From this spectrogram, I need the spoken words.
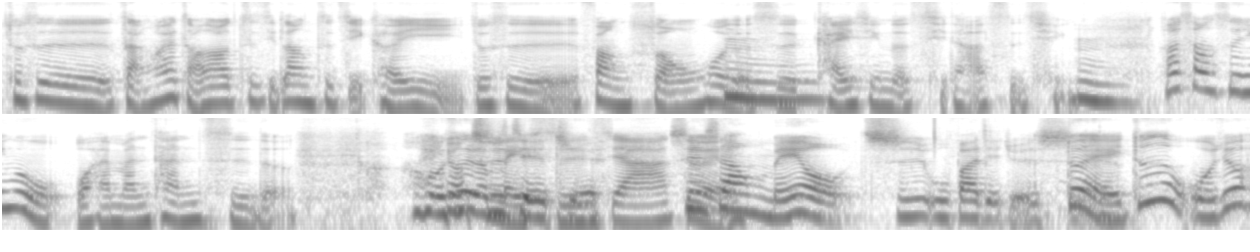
就是赶快找到自己让自己可以就是放松或者是嗯开心的其他事情。嗯，那像是因为我我还蛮贪吃的，我是个美食家，世界对上没有吃无法解决的事。对，，就是我就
